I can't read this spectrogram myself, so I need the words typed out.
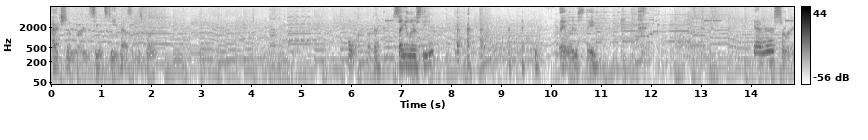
actually worried to see what Steve has at this point. Four, okay. Sailor Steve? Sailor Steve. Yeah, nursery.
